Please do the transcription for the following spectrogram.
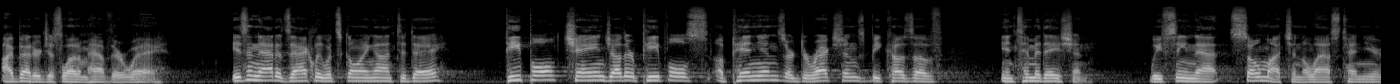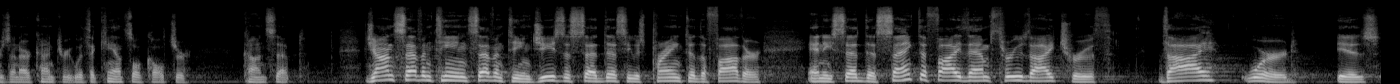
I better just let them have their way. Isn't that exactly what's going on today? People change other people's opinions or directions because of intimidation. We've seen that so much in the last 10 years in our country with the cancel culture concept. John 17, 17, Jesus said this. He was praying to the Father, and he said this Sanctify them through thy truth. Thy word is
